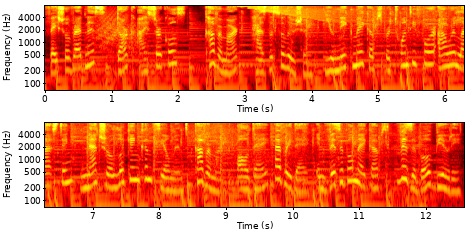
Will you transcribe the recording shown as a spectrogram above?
Facial redness? Dark eye circles? Covermark has the solution. Unique makeups for 24 hour lasting, natural looking concealment. Covermark. All day, every day. Invisible makeups, visible beauty.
